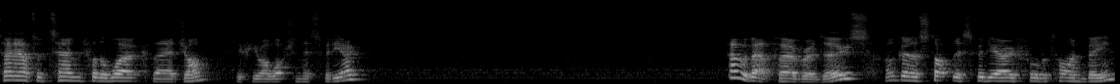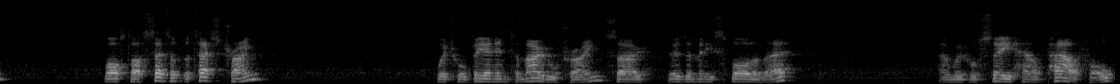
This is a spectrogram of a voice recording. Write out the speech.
10 out of 10 for the work there, Jon. if you are watching this video. And without further ado, I'm going to stop this video for the time being whilst I set up the test train which will be an intermodal train so there's a mini spoiler there. And we will see how powerful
